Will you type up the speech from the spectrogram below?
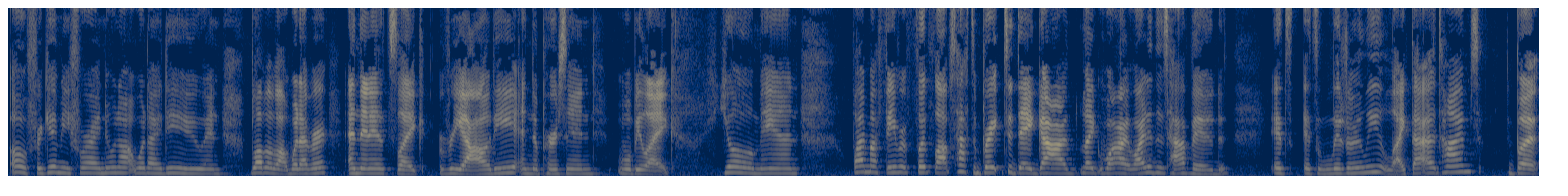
oh, forgive me for I know not what I do and blah blah blah whatever. And then it's like reality and the person will be like yo man why my favorite flip-flops have to break today god? Like why? Why did this happen? It's it's literally like that at times but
